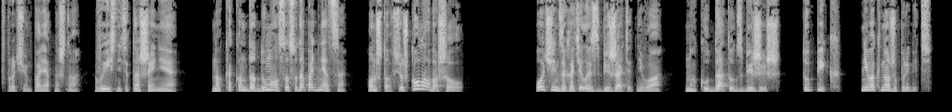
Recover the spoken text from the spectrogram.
Впрочем, понятно, что выяснить отношения. Но как он додумался сюда подняться? Он что, всю школу обошел? Очень захотелось сбежать от него. Но куда тут сбежишь? Тупик. Не в окно же прыгать.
